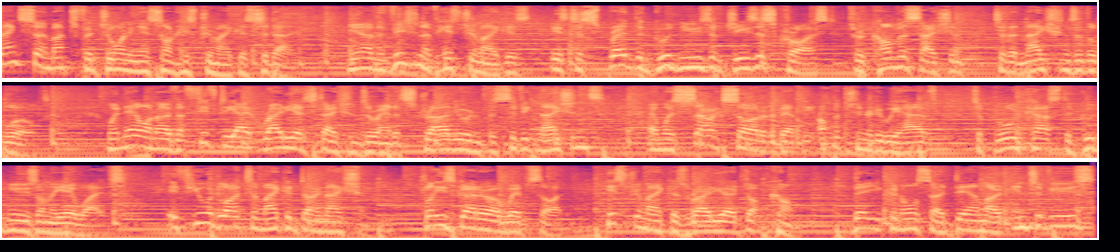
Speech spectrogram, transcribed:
Thanks so much for joining us on History Makers today. You know, the vision of History Makers is to spread the good news of Jesus Christ through conversation to the nations of the world. We're now on over 58 radio stations around Australia and Pacific nations, and we're so excited about the opportunity we have to broadcast the good news on the airwaves. If you would like to make a donation, please go to our website, historymakersradio.com there you can also download interviews.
